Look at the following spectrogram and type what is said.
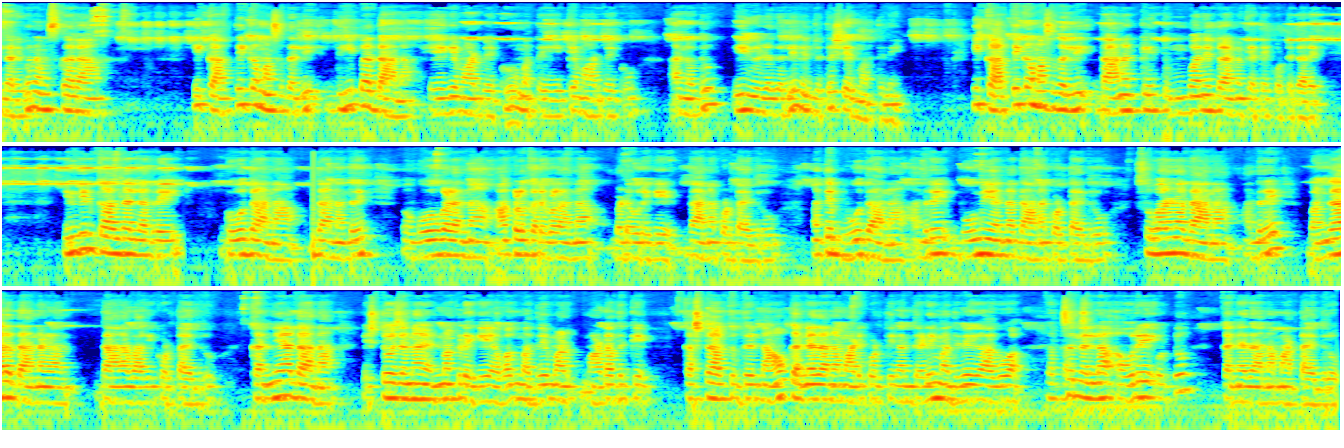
ಎಲ್ಲರಿಗೂ ನಮಸ್ಕಾರ. ಈ ಕಾರ್ತಿಕ ಮಾಸದಲ್ಲಿ ದೀಪದಾನ ಹೇಗೆ ಮಾಡಬೇಕು ಮತ್ತು ಏಕೆ ಮಾಡಬೇಕು ಅನ್ನೋದು ಈ ವಿಡಿಯೋದಲ್ಲಿ ನಿಮ್ಮ ಜೊತೆ ಶೇರ್ ಮಾಡ್ತೀನಿ. ಈ ಕಾರ್ತಿಕ ಮಾಸದಲ್ಲಿ ದಾನಕ್ಕೆ ತುಂಬಾ ಪ್ರಾಮುಖ್ಯತೆ ಕೊಟ್ಟಿದ್ದಾರೆ. ಹಿಂದಿನ ಕಾಲದಲ್ಲಾದರೆ ಗೋದಾನ, ದಾನ ಅಂದರೆ ಗೋಗಳನ್ನು, ಆಕಳು ಕರುಗಳನ್ನು ಬಡವರಿಗೆ ದಾನ ಕೊಡ್ತಾಯಿದ್ರು ಮತ್ತು ಭೂದಾನ ಅಂದರೆ ಭೂಮಿಯನ್ನು ದಾನ ಕೊಡ್ತಾಯಿದ್ರು ಸುವರ್ಣ ದಾನ ಅಂದರೆ ಬಂಗಾರ ದಾನ ದಾನವಾಗಿ ಕೊಡ್ತಾಯಿದ್ರು ಕನ್ಯಾದಾನ. ಎಷ್ಟೋ ಜನ ಹೆಣ್ಮಕ್ಳಿಗೆ ಅವಾಗ ಮದುವೆ ಮಾಡಿ, ಮಾಡೋದಕ್ಕೆ ಕಷ್ಟ ಆಗ್ತಿದ್ರೆ ನಾವು ಕನ್ಯಾದಾನ ಮಾಡಿಕೊಡ್ತೀವಿ ಅಂತೇಳಿ ಮದುವೆಗೆ ಆಗುವ ಖರ್ಚನ್ನೆಲ್ಲ ಅವರೇ ಕೊಟ್ಟು ಕನ್ಯಾದಾನ ಮಾಡ್ತಾ ಇದ್ರು.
